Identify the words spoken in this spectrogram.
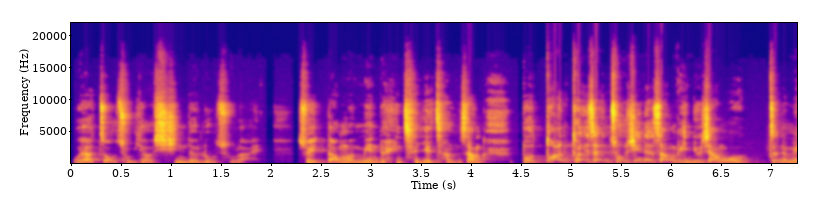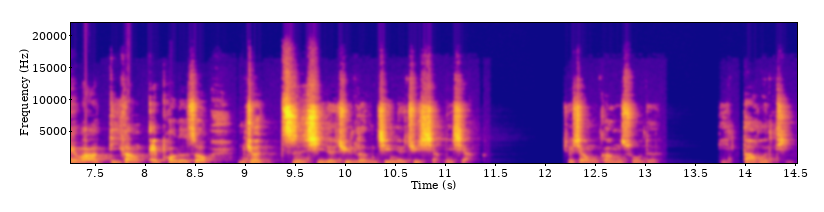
我要走出一条新的路出来。所以，当我们面对这些厂商不断推陈出新的商品，就像我真的没办法抵抗 Apple 的时候，你就要仔细的去冷静的去想一想。就像我刚刚说的，你到底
